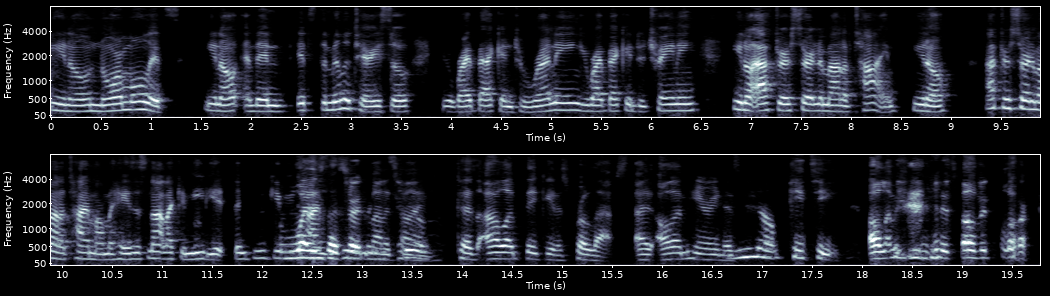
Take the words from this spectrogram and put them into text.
you know, normal. It's you know, and then it's the military. So you're right back into running, you're right back into training, you know, after a certain amount of time, you know, after a certain amount of time, Mama Haize, it's not like immediate. They do give you What is a certain amount of time? Because all I'm thinking is prolapse. I, all I'm hearing is no. PT. All I'm hearing is pelvic floor.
